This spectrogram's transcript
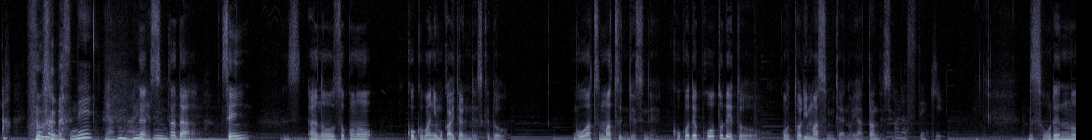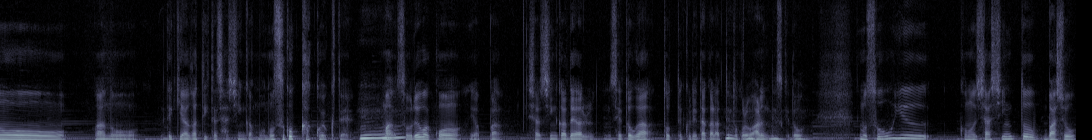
あそうなんですね。やんないです、ね、ただ先あのそこの黒板にも書いてあるんですけど5月末にですねここでポートレートを撮りますみたいなのをやったんですよ。あら素敵。でそれのあの出来上がってきた写真がものすごくかっこよくて、まあそれはこうやっぱ写真家である瀬戸が撮ってくれたからっていうところはあるんですけど、でもそういうこの写真と場所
